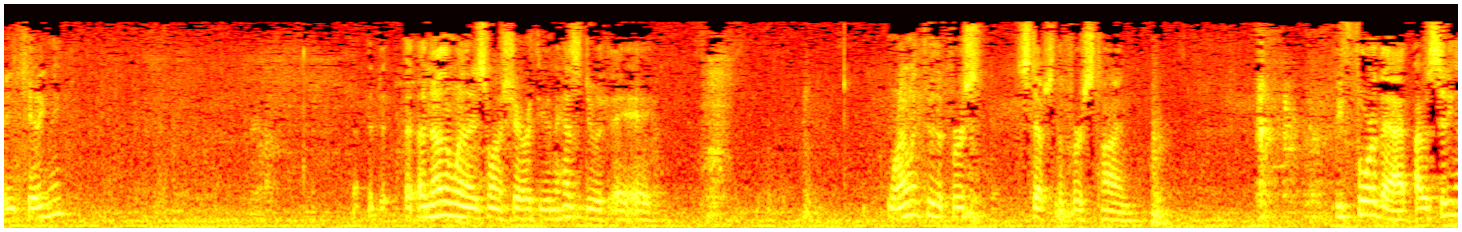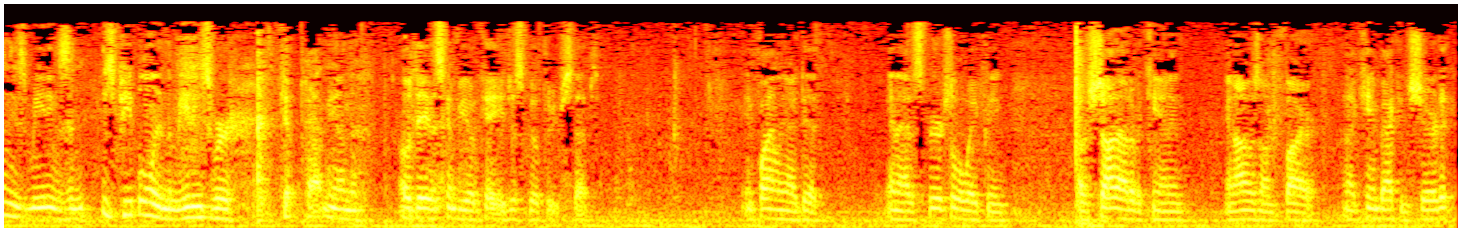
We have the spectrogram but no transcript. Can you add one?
Are you kidding me? Another one I just want to share with you, and it has to do with AA. When I went through the first steps the first time, before that, I was sitting in these meetings, and these people in the meetings were kept patting me on the, oh, Dave, it's going to be okay. You just go through your steps. And finally, I did. And I had a spiritual awakening. I was shot out of a cannon, and I was on fire. And I came back and shared it,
